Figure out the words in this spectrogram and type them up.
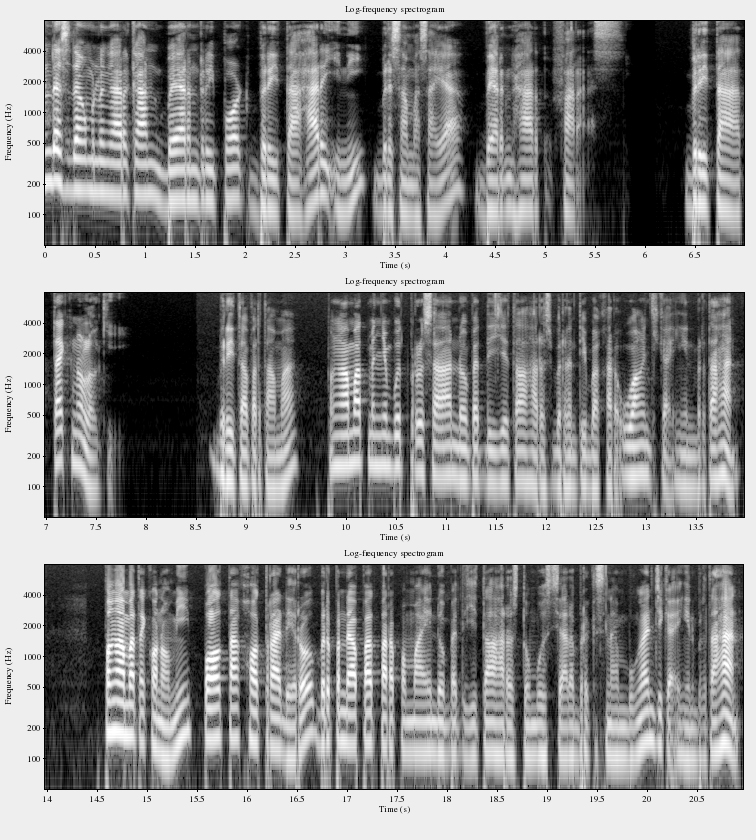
Anda sedang mendengarkan Bern Report berita hari ini bersama saya Bernhard Faras. Berita teknologi. Berita pertama, pengamat menyebut perusahaan dompet digital harus berhenti bakar uang jika ingin bertahan. Pengamat ekonomi, Poltak Hotradero, berpendapat para pemain dompet digital harus tumbuh secara berkesinambungan jika ingin bertahan.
